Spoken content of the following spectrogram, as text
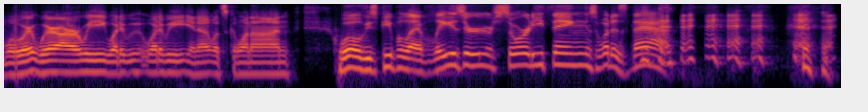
Well, Where where are we? What do we what do we you know what's going on? Whoa, these people have laser swordy things. What is that?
